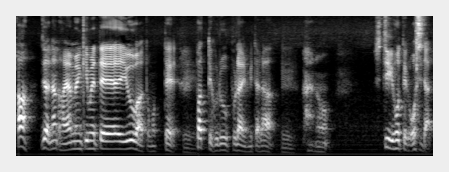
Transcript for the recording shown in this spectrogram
あ、じゃあなんか早めに決めて言うわと思って、うん。パッてグループライン見たら、うん。あの、シティホテル押田、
